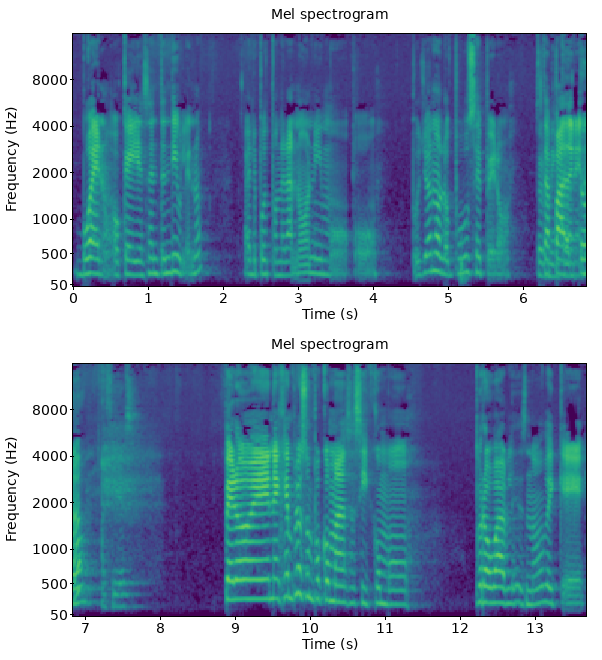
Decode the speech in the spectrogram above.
bueno, ok, es entendible, ¿no? Ahí le puedes poner anónimo o pues yo no lo puse, pero, está padre, ¿no? Así es. Pero en ejemplos un poco más así como probables, ¿no? De que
